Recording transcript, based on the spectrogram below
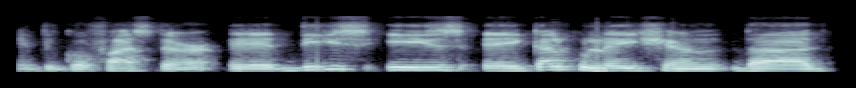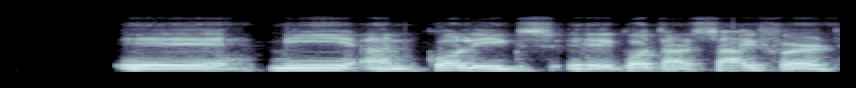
Need to go faster. Uh, this is a calculation that uh, me and colleagues Gotthard Seifert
